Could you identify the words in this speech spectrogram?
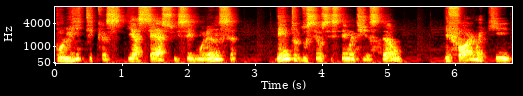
políticas de acesso e segurança dentro do seu sistema de gestão, de forma que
